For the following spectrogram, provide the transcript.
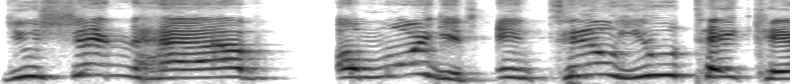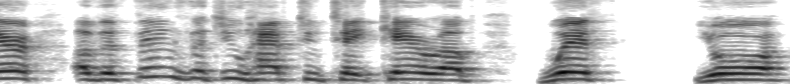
You shouldn't have a mortgage until you take care of the things that you have to take care of with your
